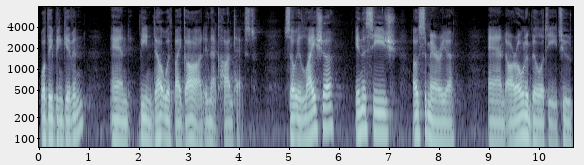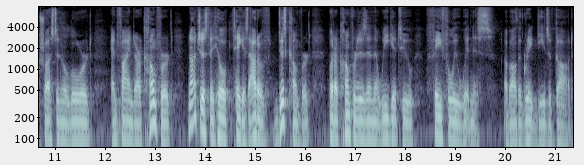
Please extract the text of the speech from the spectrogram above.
what they've been given and being dealt with by God in that context. So, Elisha in the siege of Samaria and our own ability to trust in the Lord and find our comfort, not just that He'll take us out of discomfort, but our comfort is in that we get to faithfully witness about the great deeds of God.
